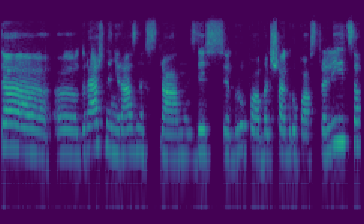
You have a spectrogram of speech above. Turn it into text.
Это э, граждане разных стран. Здесь группа, большая группа австралийцев,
